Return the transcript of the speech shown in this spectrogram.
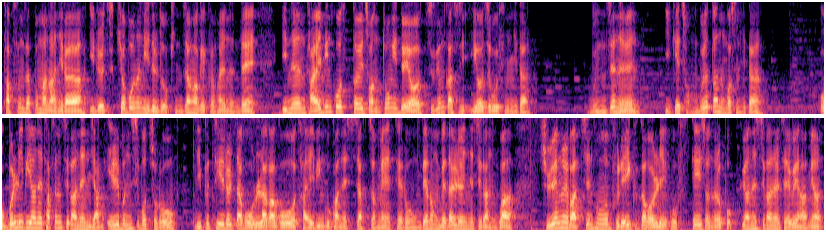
탑승자뿐만 아니라 이를 지켜보는 이들도 긴장하게끔 하였는데 이는 다이빙 코스터의 전통이 되어 지금까지 이어지고 있습니다. 문제는 이게 전부였다는 것입니다. 오블리비언의 탑승 시간은 약 1분 15초로 lift hill을 타고 올라가고 다이빙 구간의 시작점에 대롱대롱 매달려 있는 시간과 주행을 마친 후 브레이크가 걸리고 station으로 복귀하는 시간을 제외하면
